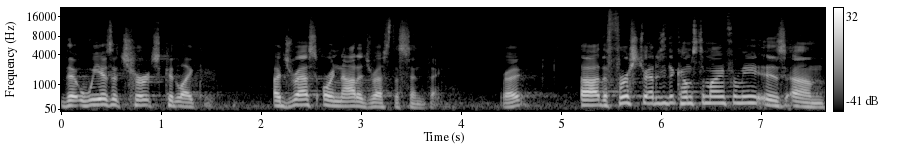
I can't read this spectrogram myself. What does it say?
that we as a church could like address or not address the sin thing, right? Uh, the first strategy that comes to mind for me is um,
